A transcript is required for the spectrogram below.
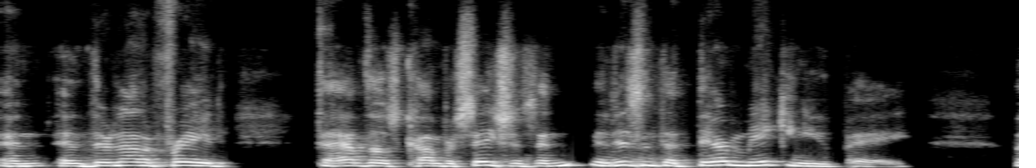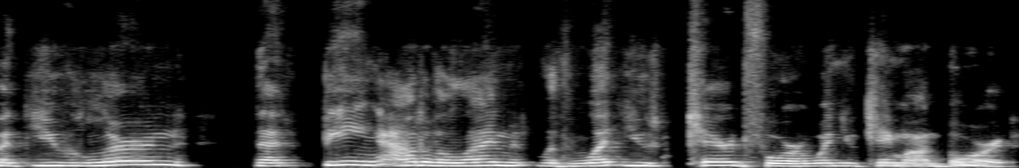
And and they're not afraid to have those conversations. And it isn't that they're making you pay, but you learn that being out of alignment with what you cared for when you came on board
